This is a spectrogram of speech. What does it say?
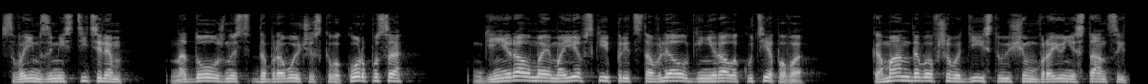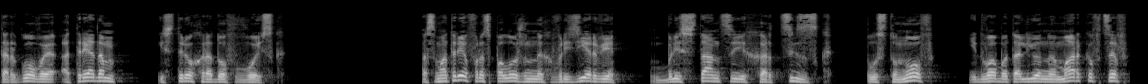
своим заместителем на должность добровольческого корпуса генерал Маймаевский представлял генерала Кутепова, командовавшего действующим в районе станции торговая отрядом из трех родов войск. Осмотрев расположенных в резерве близ станции Харцизск пластунов и два батальона марковцев,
